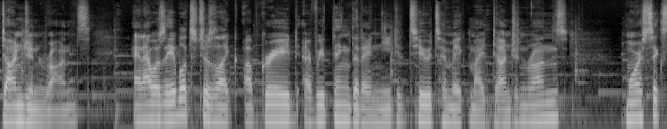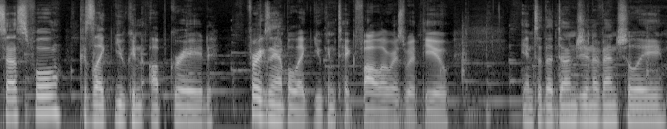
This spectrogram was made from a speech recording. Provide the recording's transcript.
dungeon runs. And I was able to just like upgrade everything that I needed to to make my dungeon runs more successful. Cause like you can upgrade, for example, like you can take followers with you into the dungeon eventually.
